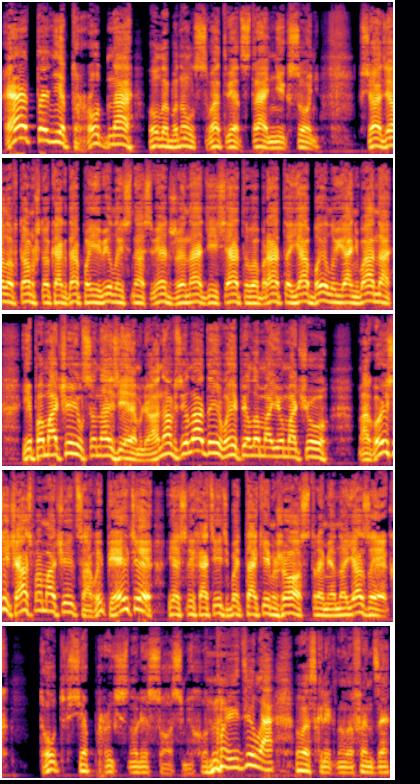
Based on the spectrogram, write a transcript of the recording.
Это нетрудно, — улыбнулся в ответ странник Сунь. Все дело в том, что когда появилась на свет жена десятого брата, я был у Яньвана и помочился на землю. Она взяла да и выпила мою мочу. Могу и сейчас помочиться, а вы пейте, если хотите быть таким же острыми на язык. Тут все прыснули со смеху. «Ну и дела!» — воскликнула Фэнзе.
